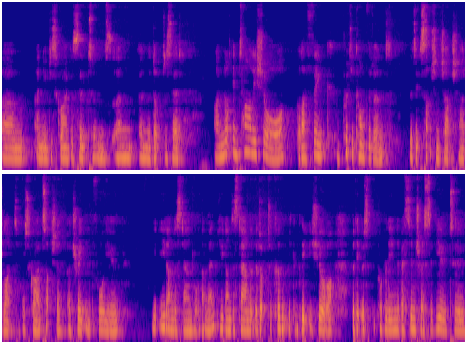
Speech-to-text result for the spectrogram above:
um, and you describe the symptoms, and, and the doctor said, I'm not entirely sure, but I think I'm pretty confident that it's such and such, and I'd like to prescribe such a, a treatment for you. you'd understand what that meant. You'd understand that the doctor couldn't be completely sure, but it was probably in the best interest of you to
